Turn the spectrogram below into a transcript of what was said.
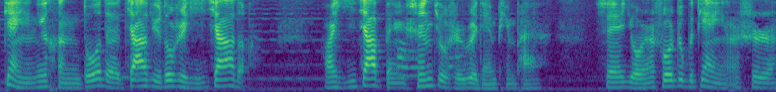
电影里很多的家具都是宜家的。而宜家本身就是瑞典品牌，所以有人说这部电影是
